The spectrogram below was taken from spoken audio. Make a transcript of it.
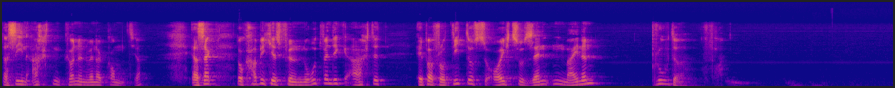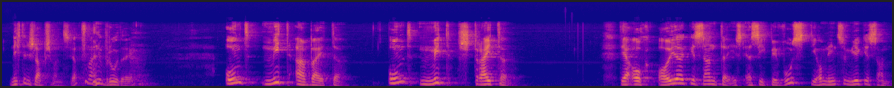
dass sie ihn achten können, wenn er kommt. Ja? Er sagt, doch habe ich es für notwendig geachtet, Epaphroditus zu euch zu senden, meinen Bruder. Nicht den Schlappschwanz, ja? meinen Bruder. Ja? Und Mitarbeiter und Mitstreiter, der auch euer Gesandter ist. Er ist sich bewusst, die haben ihn zu mir gesandt.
